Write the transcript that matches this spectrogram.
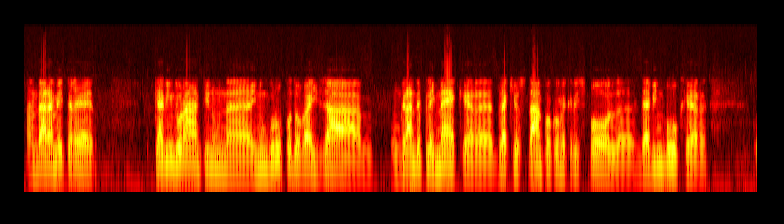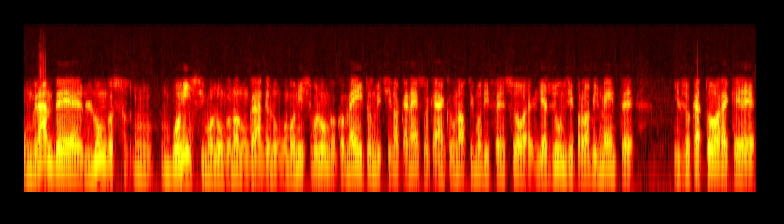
andare a mettere Kevin Durant in un, in un gruppo dove hai già un grande playmaker, eh, vecchio stampo come Chris Paul, eh, Devin Booker, un grande lungo, un buonissimo lungo, non un grande lungo, un buonissimo lungo come Ayton vicino a Canestro che è anche un ottimo difensore, gli aggiungi probabilmente il giocatore che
